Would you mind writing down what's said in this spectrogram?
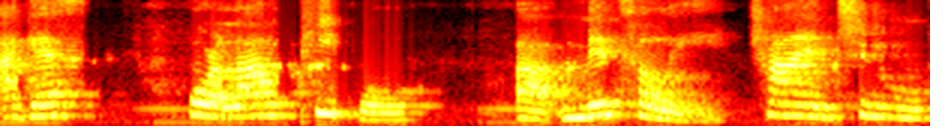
i guess for a lot of people uh, mentally trying to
